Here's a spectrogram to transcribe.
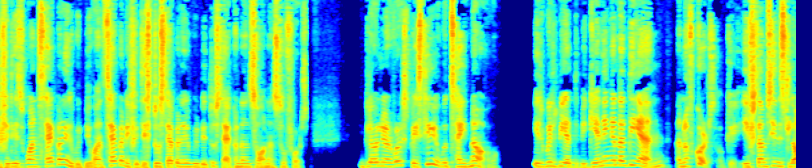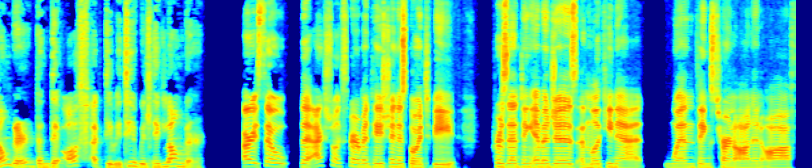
If it is one second, it will be one second. If it is two seconds, it will be two seconds, and so on and so forth. Global Workspace theory would say no. It will be at the beginning and at the end. And of course, okay, if something is longer, then the off activity will take longer. All right. So the actual experimentation is going to be presenting images and looking at when things turn on and off,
